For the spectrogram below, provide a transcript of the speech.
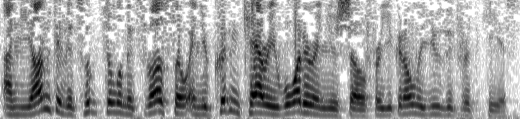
On Yontiv, it's huktzil mitzvaso, and you couldn't carry water in your shofar, you could only use it for tkiyas.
